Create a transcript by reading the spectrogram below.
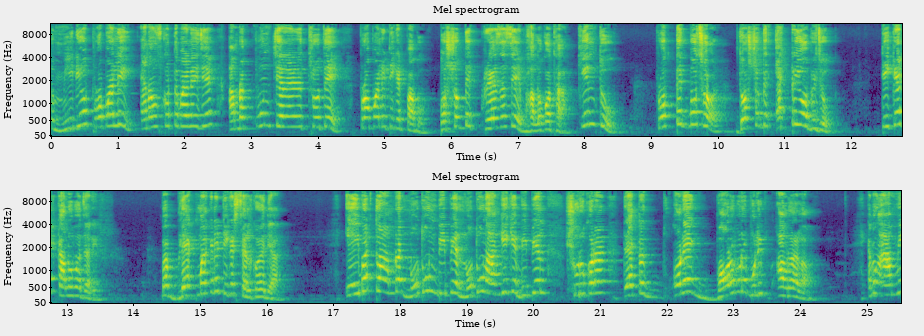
তো মিডিয়া প্রপারলি অ্যানাউন্স করতে পারে নাই যে আমরা কোন চ্যানেলের থ্রুতে প্রপারলি টিকিট পাবো। দর্শকদের ক্রেজ আছে, ভালো কথা। কিন্তু প্রত্যেক বছর দর্শকদের একটাই অভিযোগ টিকিট কালোবাজারের বা ব্ল্যাক মার্কেটে টিকিট সেল করে দেয়া। এইবার তো আমরা নতুন বিপিএল নতুন আঙ্গিকে বিপিএল শুরু করার একটা অনেক বড় বড় বলি আওড়ালাম। এবং আমি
